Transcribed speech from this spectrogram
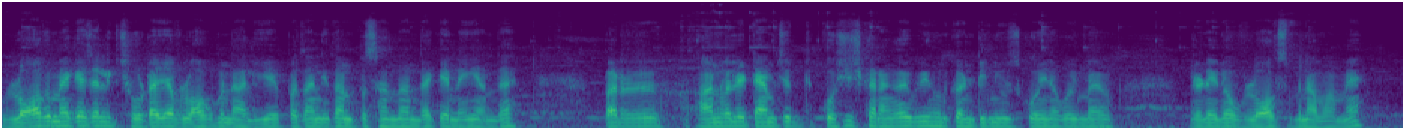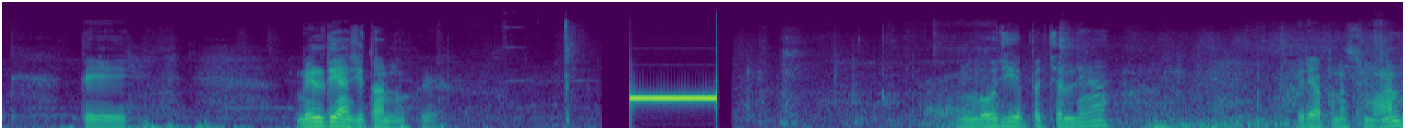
ਵਲੌਗ ਮੈਂ ਕਿਹਾ, ਚੱਲ ਇੱਕ ਛੋਟਾ ਜਿਹਾ ਵਲੌਗ ਬਣਾ ਲਈਏ। ਪਤਾ ਨਹੀਂ ਤੁਹਾਨੂੰ ਪਸੰਦ ਆਉਂਦਾ ਕਿ ਨਹੀਂ ਆਉਂਦਾ। ਪਰ ਆਉਣ ਵਾਲੇ ਟਾਈਮ 'ਚ ਕੋਸ਼ਿਸ਼ ਕਰਾਂਗਾ ਵੀ ਹੁਣ ਕੰਟੀਨਿਊਸ ਕੋਈ ਨਾ ਕੋਈ ਮੈਂ ਜਿਹੜੇ ਇਹਨਾਂ ਵਲੌਗਸ ਬਣਾਵਾਂ ਮੈਂ ਤੇ ਮਿਲਦੇ ਹਾਂ ਜੀ ਤੁਹਾਨੂੰ ਫਿਰ। ਲੋ ਜੀ, ਆਪਾਂ ਚੱਲਦੇ ਹਾਂ ਫਿਰ ਆਪਣਾ ਸਮਾਨ।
